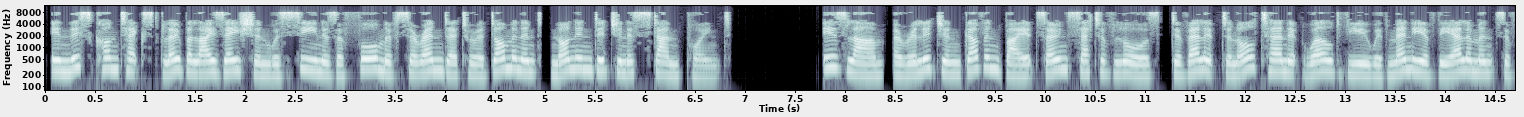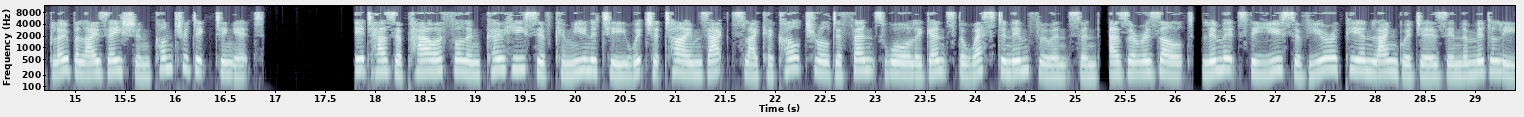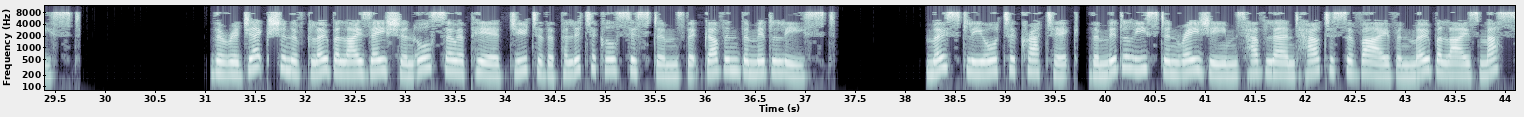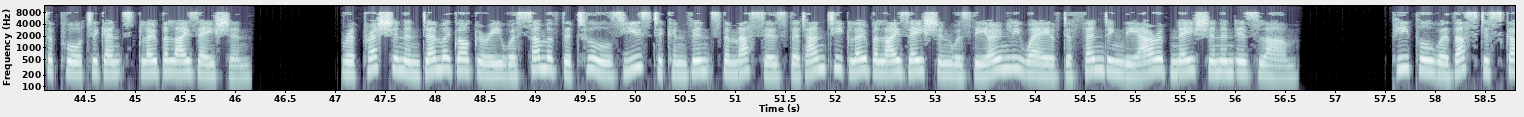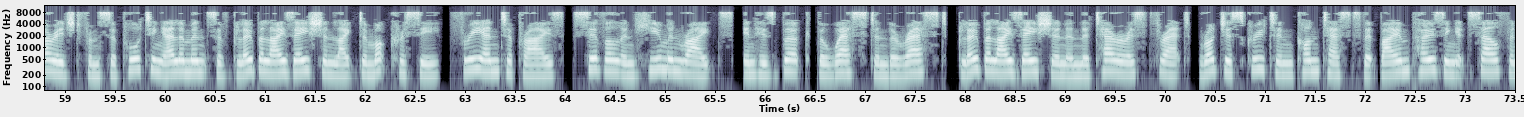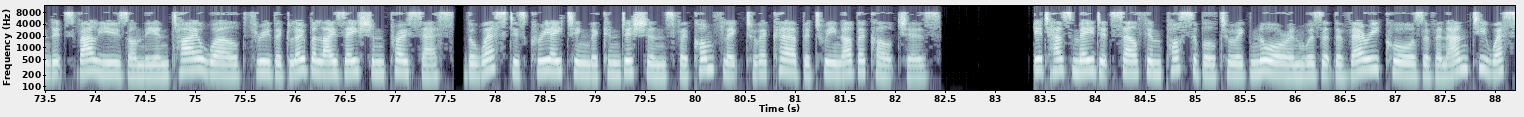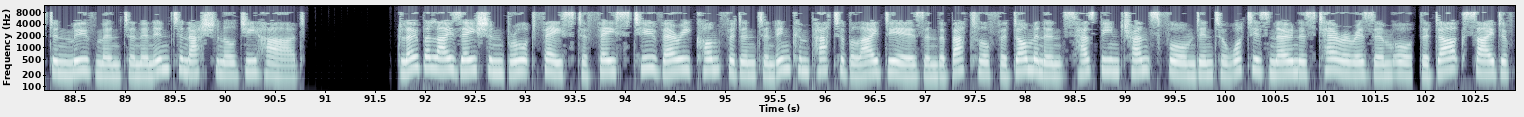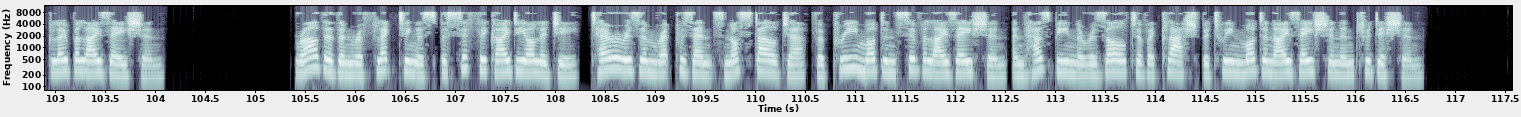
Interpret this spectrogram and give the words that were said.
In this context globalization was seen as a form of surrender to a dominant, non-indigenous standpoint. Islam, a religion governed by its own set of laws, developed an alternate worldview with many of the elements of globalization contradicting it. It has a powerful and cohesive community which at times acts like a cultural defense wall against the Western influence and, as a result, limits the use of European languages in the Middle East. The rejection of globalization also appeared due to the political systems that governed the Middle East. Mostly autocratic, the Middle Eastern regimes have learned how to survive and mobilize mass support against globalization. Repression and demagoguery were some of the tools used to convince the masses that anti-globalization was the only way of defending the Arab nation and Islam. People were thus discouraged from supporting elements of globalization like democracy, free enterprise, civil and human rights. In his book The West and the Rest: Globalization and the Terrorist Threat, Roger Scruton contests that by imposing itself and its values on the entire world through the globalization process, the West is creating the conditions for conflict to occur between other cultures. It has made itself impossible to ignore and was at the very cause of an anti-Western movement and an international jihad. Globalization brought face to face two very confident and incompatible ideas and the battle for dominance has been transformed into what is known as terrorism or the dark side of globalization. Rather than reflecting a specific ideology, terrorism represents nostalgia for pre-modern civilization and has been the result of a clash between modernization and tradition.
